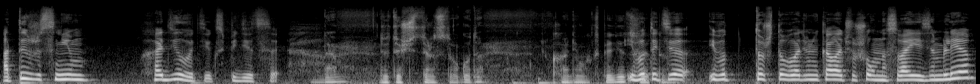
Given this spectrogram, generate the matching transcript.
а ты же с ним ходил в эти экспедиции. Да, 2014 года ходил в экспедицию. И вот, это... эти, и вот то, что Владимир Николаевич ушел на своей земле,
